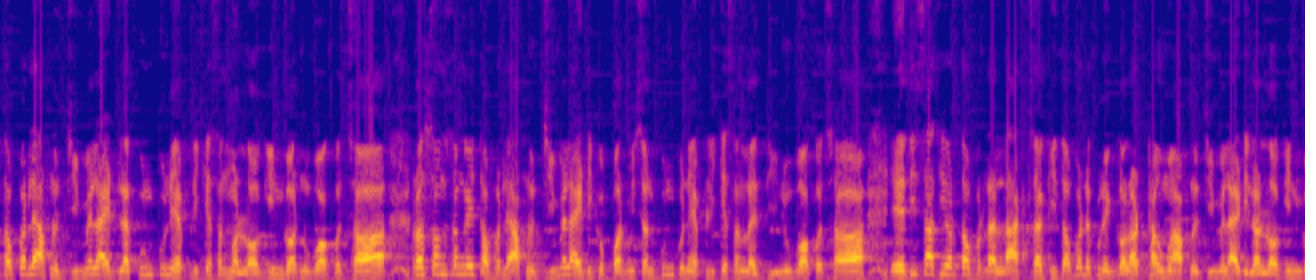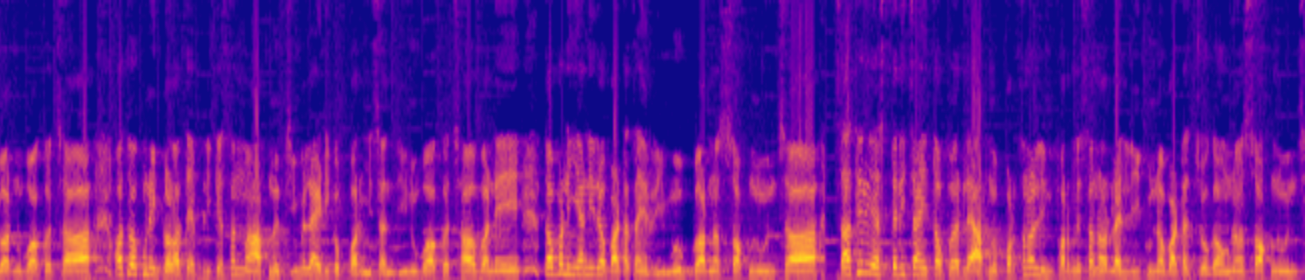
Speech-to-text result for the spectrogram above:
तपाईँहरूले आफ्नो जिमेल आइडीलाई कुन कुन एप्लिकेसनमा लगइन गर्नुभएको छ र सँगसँगै तपाईँहरूले आफ्नो जिमेल आइडीको पर्मिसन कुन कुन एप्लिकेसनलाई दिनुभएको छ। यदि साथीहरू तपाईँहरूलाई लाग्छ कि तपाईँले कुनै गलत ठाउँमा आफ्नो जिमेल आइडीलाई लगइन गर्नुभएको छ अथवा कुनै गलत एप्लिकेसनमा आफ्नो जिमेल आइडीको पर्मिसन दिनुभएको छ भने तपाईँले यहाँनिरबाट चाहिँ रिमुभ गर्न सक्नुहुन्छ। साथीहरू यसरी चाहिँ तपाईँहरूले आफ्नो पर्सनल इन्फर्मेसनहरूलाई लिक हुनबाट जोगाउन सक्नुहुन्छ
